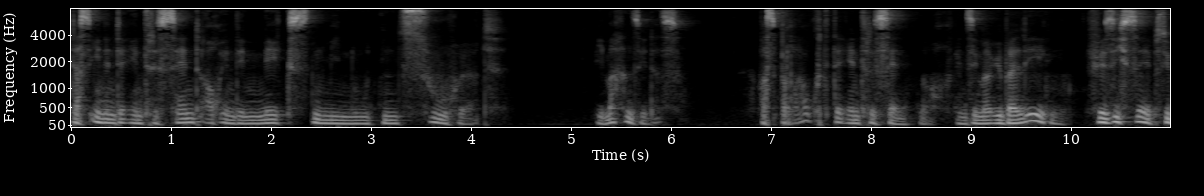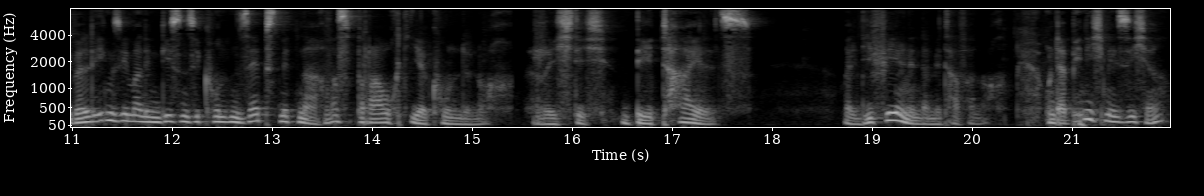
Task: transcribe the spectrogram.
dass ihnen der Interessent auch in den nächsten Minuten zuhört. Wie machen sie das? Was braucht der Interessent noch, wenn Sie mal überlegen? Für sich selbst. Überlegen Sie mal in diesen Sekunden selbst mit nach. Was braucht Ihr Kunde noch? Richtig, Details weil die fehlen in der Metapher noch. Und da bin ich mir sicher,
